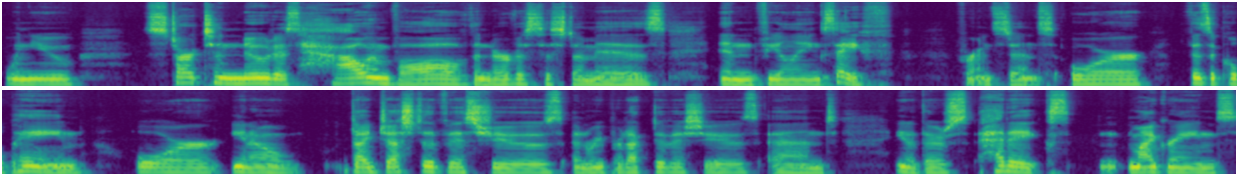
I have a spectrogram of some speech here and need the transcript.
when you start to notice how involved the nervous system is in feeling safe, for instance, or physical pain or, you know, digestive issues and reproductive issues and you know there's headaches migraines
